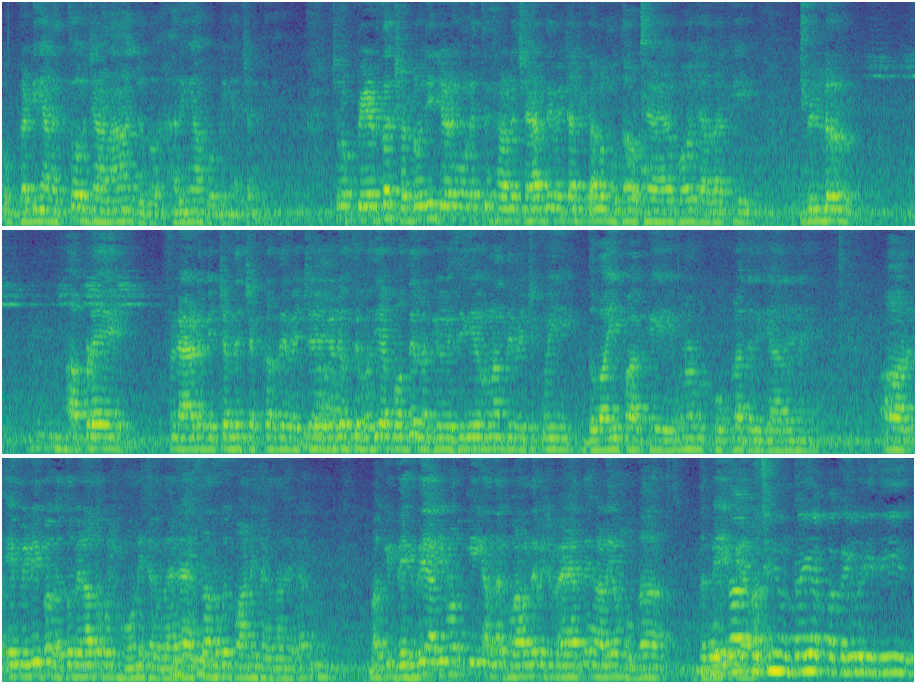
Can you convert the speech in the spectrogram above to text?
ਉਹ ਗੱਡੀਆਂ ਨੇ ਤੁਰ ਜਾਣਾ ਜਦੋਂ ਹਰੀਆਂ ਹੋ ਗਈਆਂ ਚੰਡੀਆਂ। ਚਲੋ, ਪੇੜ ਤਾਂ ਛੱਡੋ ਜੀ, ਜਿਹੜੇ ਹੁਣ ਇੱਥੇ ਸਾਡੇ ਸ਼ਹਿਰ ਦੇ ਵਿੱਚ ਅੱਜ ਕੱਲ੍ਹ ਮੁੱਦਾ ਉੱਠਿਆ ਹੈ ਬਹੁਤ ਜ਼ਿਆਦਾ ਕਿ ਬਿਲਡਰ ਆਪਣੇ ਫਲੈਟ ਵੇਚਣ ਦੇ ਚੱਕਰ ਦੇ ਵਿੱਚ ਜਿਹੜੇ ਉੱਤੇ ਵਧੀਆ ਪੌਦੇ ਲੱਗੇ ਹੋਏ ਸੀਗੇ ਉਹਨਾਂ ਦੇ ਵਿੱਚ ਕੋਈ ਦਵਾਈ ਪਾ ਕੇ ਉਹਨਾਂ ਨੂੰ ਖੋਖਲਾ ਕਰੀ ਜਾ ਰਹੇ ਨੇ। ਔਰ ਇਹ ਮਿਲੀ ਭਗਤ ਤੋਂ ਬਿਨਾਂ ਤਾਂ ਕੁਝ ਹੋ ਨਹੀਂ ਸਕਦਾ ਹੈਗਾ ਇਸ ਤਰ੍ਹਾਂ ਤਾਂ ਕੋਈ ਪਾ ਨਹੀਂ ਸਕਦਾ ਹੈਗਾ। ਬਾਕੀ ਦੇਖਦੇ ਆ ਜੀ ਹੁਣ ਕੀ ਆਂਦਾ ਅਖਬਾਰਾਂ ਦੇ ਵਿੱਚ ਵੈਸੇ ਤੇ ਹਾਲੇ ਉਹ ਮੁੱਦਾ ਦਬੇ ਪਿਆ ਕੁਝ ਨਹੀਂ ਹੁੰਦਾ ਜੀ ਆਪਾਂ ਕਈ ਵਾਰੀ ਦੀ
